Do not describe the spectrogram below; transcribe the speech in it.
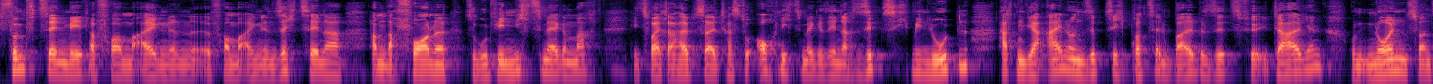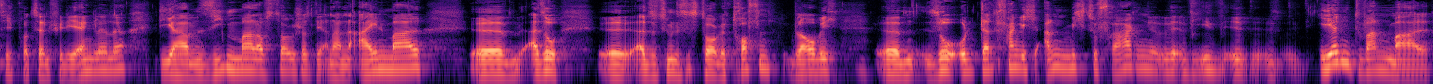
15 Meter vom eigenen, äh, vom eigenen 16er, haben nach vorne so gut wie nichts mehr gemacht. Die zweite Halbzeit hast du auch nichts mehr gesehen. Nach 70 Minuten hatten wir 71 Prozent Ballbesitz für Italien und 29 Prozent für die Engländer. Die haben siebenmal aufs Tor geschossen, die anderen einmal. Ähm, also, äh, also zumindest das Tor getroffen, glaube ich. Ähm, so, und dann fange ich an, mich zu fragen, wie, wie, irgendwann mal,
